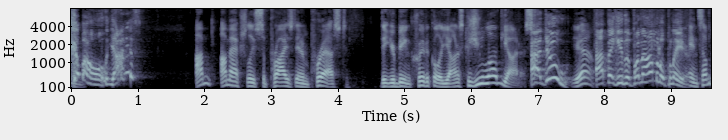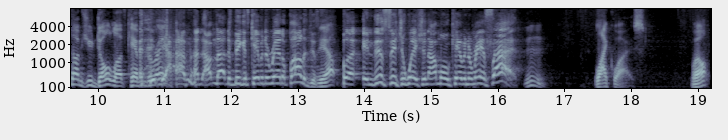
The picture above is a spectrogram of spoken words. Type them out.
Come on, Giannis. I'm I'm actually surprised and impressed that you're being critical of Giannis because you love Giannis. I do. Yeah. I think he's a phenomenal player. and sometimes you don't love Kevin Durant. yeah, I'm not, I'm not the biggest Kevin Durant apologist. Yeah. But in this situation, I'm on Kevin Durant's side. Mm. Likewise. Well,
